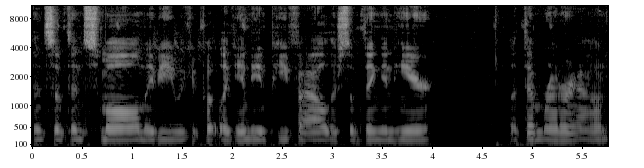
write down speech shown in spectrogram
Then something small, maybe we could put like Indian peafowl or something in here. Let them run around.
